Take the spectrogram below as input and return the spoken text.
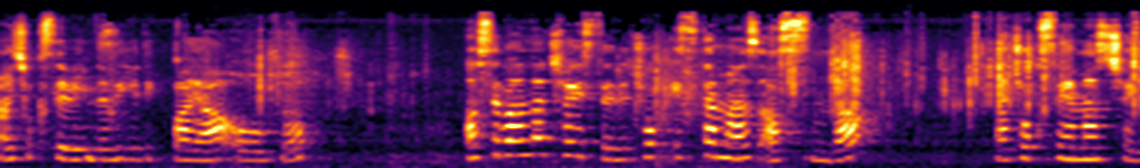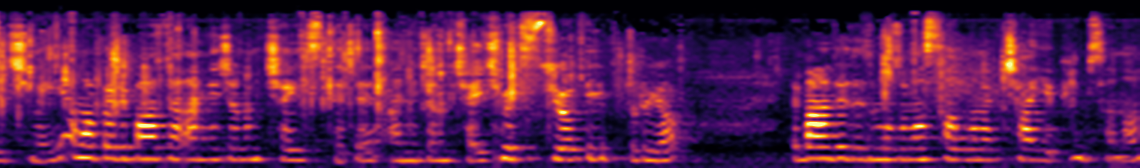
Ay çok sevindim. Yedik bayağı oldu. Asya benden çay istedi. Çok istemez aslında. Yani çok sevmez çay içmeyi ama böyle bazen anne canım çay istedi. Anne canım çay içmek istiyor deyip duruyor. E ben de dedim o zaman sallama bir çay yapayım sana.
